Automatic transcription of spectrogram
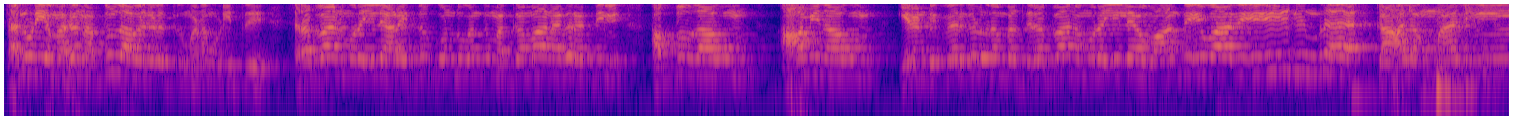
தன்னுடைய மகன் அப்துல்லா அவர்களுக்கு மனம் முடித்து சிறப்பான முறையில் அழைத்து கொண்டு வந்து மக்கமா நகரத்தில் அப்துல்லாவும் ஆமினாவும் இரண்டு பேர்களும் ரொம்ப சிறப்பான முறையிலே வாழ்ந்து வருகின்ற காலம் அதில்.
